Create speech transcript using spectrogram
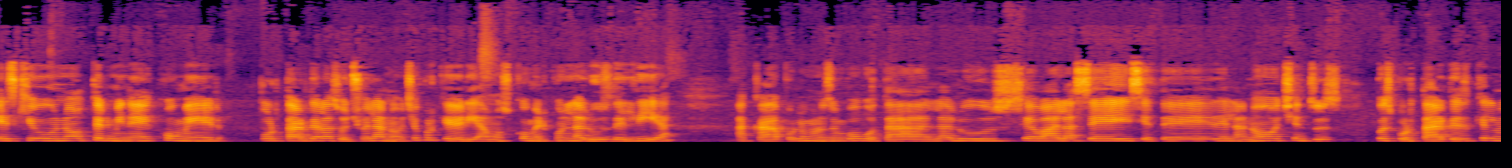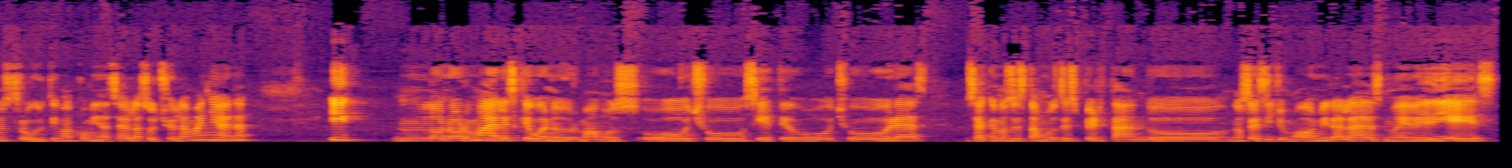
es que uno termine de comer por tarde a las 8 de la noche porque deberíamos comer con la luz del día. Acá, por lo menos en Bogotá, la luz se va a las 6, 7 de la noche, entonces, pues por tarde es que nuestra última comida sea a las 8 de la mañana. Y lo normal es que, bueno, durmamos 8, 7, 8 horas, o sea que nos estamos despertando, no sé, si yo me voy a dormir a las 9, 10,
